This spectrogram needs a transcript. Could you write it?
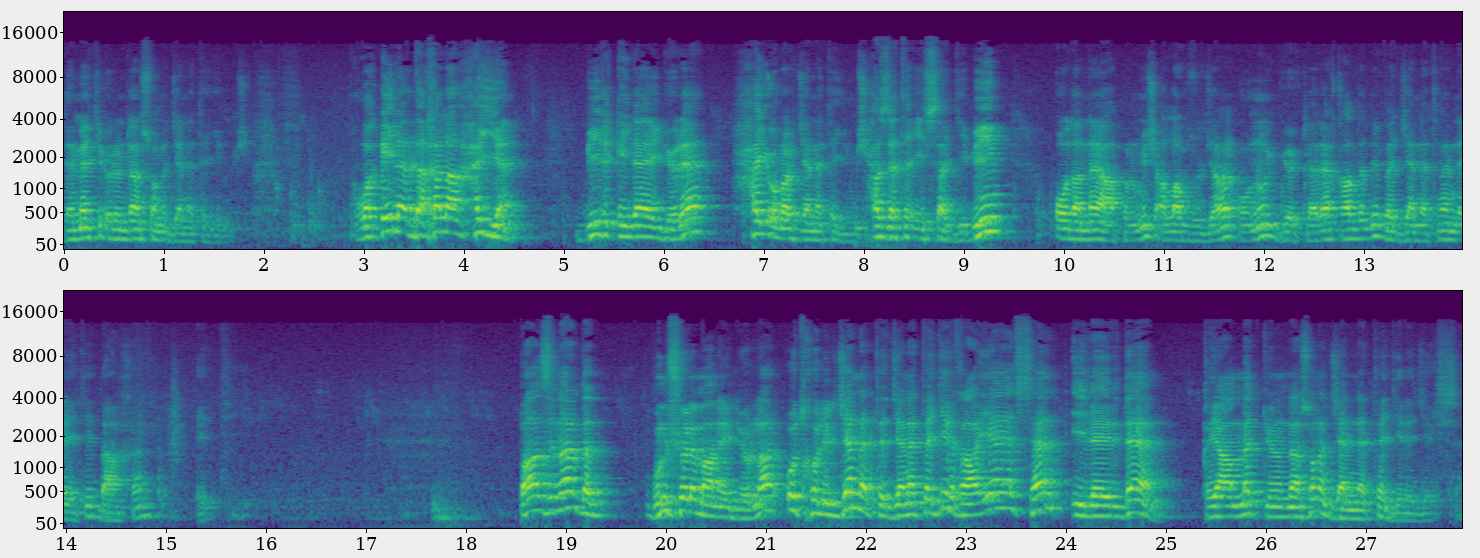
Demek ki ölümden sonra cennete girmiş. Ve kıyle dehala hayyen. Bir kıyleye göre hay olarak cennete girmiş. Hazreti İsa gibi o da ne yapılmış? Allah Zülcelal onu göklere kaldırdı ve cennetine ne etti? Dahil etti. Bazılar da bunu şöyle mana ediyorlar. Udhulil cennete, cennete gir gaye sen ileriden kıyamet gününden sonra cennete gireceksin.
